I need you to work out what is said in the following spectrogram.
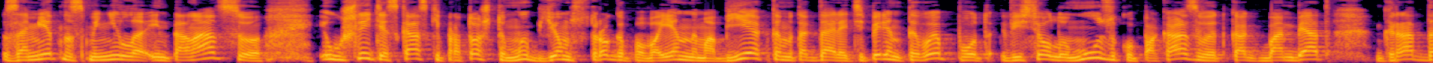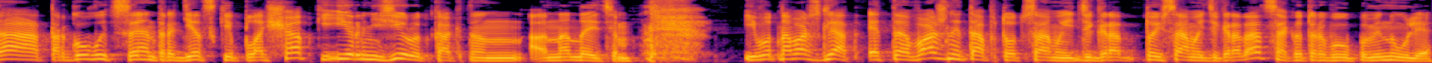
заметно сменила интонацию, и ушли эти сказки про то, что мы бьем строго по военным объектам и так далее. Теперь НТВ под веселую музыку показывает, как бомбят города, торговые центры, детские площадки и иронизируют как-то над этим. И вот на ваш взгляд, это важный этап тот самый деград... той самой деградации, о которой вы упомянули,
